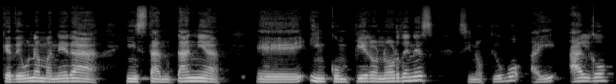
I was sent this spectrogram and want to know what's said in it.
que de una manera instantánea eh, incumplieron órdenes, sino que hubo ahí algo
